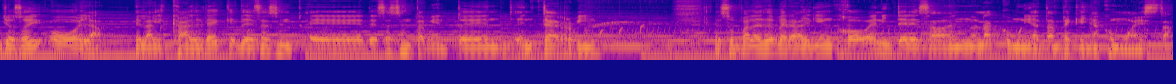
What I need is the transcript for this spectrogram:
Yo soy Ola, el alcalde de ese, eh, de ese asentamiento en, en Tervin. Es un placer ver a alguien joven interesado en una comunidad tan pequeña como esta.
